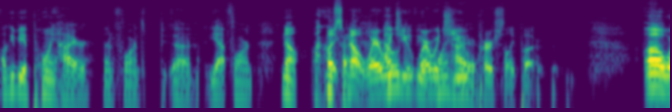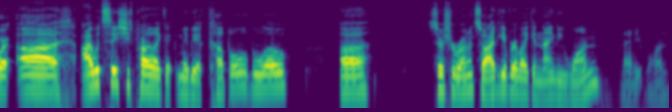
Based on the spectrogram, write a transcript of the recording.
I'll give you a point higher than Florence. Uh, yeah, Florence. No, I'm like sorry. no, where would you? you where would you higher. personally put her? Oh, where uh, I would say she's probably like a, maybe a couple below, uh, Saoirse Ronan. So I'd give her like a ninety-one. Ninety-one.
